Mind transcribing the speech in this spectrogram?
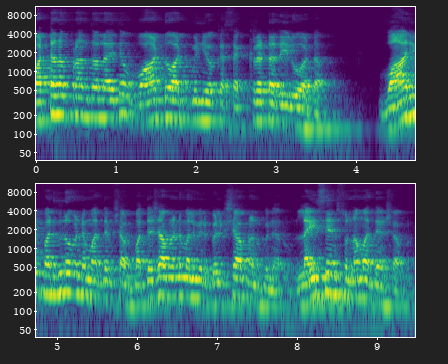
పట్టణ ప్రాంతాల్లో అయితే వార్డు అడ్మిన్ యొక్క సెక్రటరీలు అట. వారి పరిధిలో ఉండే మద్యం షాపులు మద్యం షాపులు అంటే మళ్ళీ మీరు బెల్ట్ షాపులు అనుకున్నారు. లైసెన్స్ ఉన్న మద్యం షాపులు.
